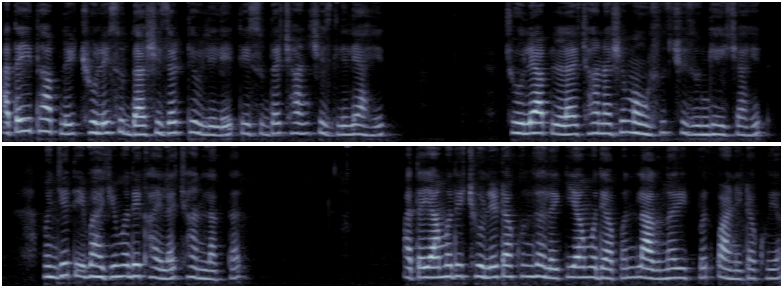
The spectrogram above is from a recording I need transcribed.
आता इथं आपले छोलेसुद्धा शिजत ठेवलेले ते सुद्धा छान शिजलेले आहेत. छोले आपल्याला छान असे मऊसूद शिजून घ्यायचे आहेत. म्हणजे ते भाजीमध्ये खायला छान लागतात. आता यामध्ये छोले टाकून झालं की यामध्ये आपण लागणार इतपत पाणी टाकूया.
